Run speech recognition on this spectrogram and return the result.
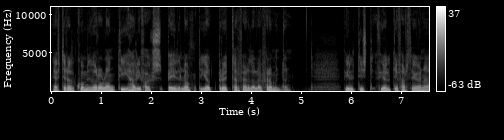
Eftir að komið var á land í Halifax beigð langt hjáttbröytarferðalag framundan. Fyldist fjöldi farþegana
